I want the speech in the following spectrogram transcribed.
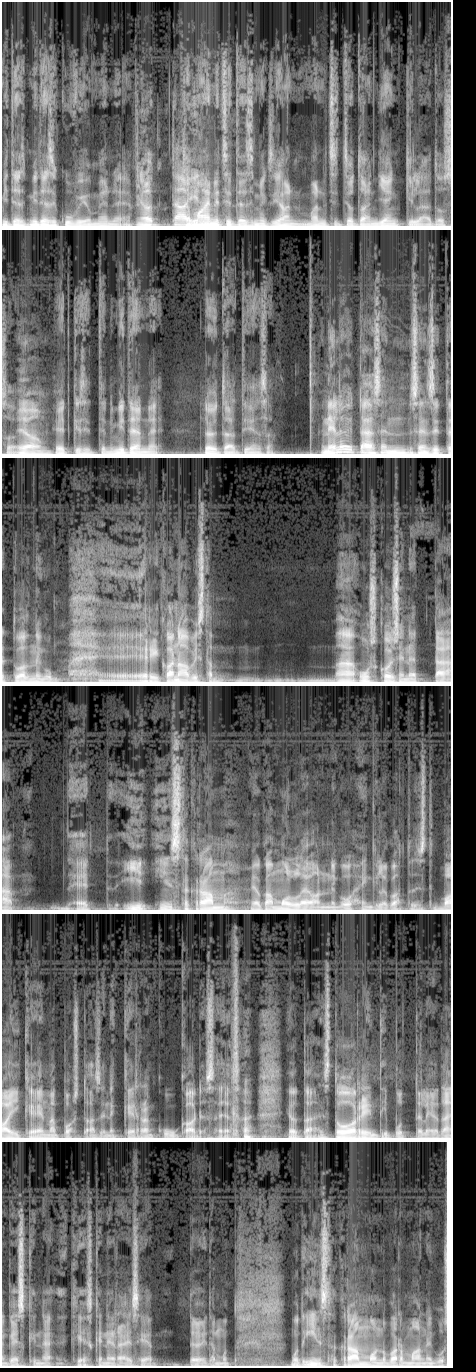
Miten, miten se kuvio menee? No, Sä mainitsit esimerkiksi ihan, mainitsit jotain Jenkkilää tuossa hetki sitten, niin miten ne löytää tiensä? Ne löytää sen, sen sitten tuolta niin kuin eri kanavista. Mä uskoisin, että, että Instagram, joka mulle on niin kuin henkilökohtaisesti vaikein, mä postaan sinne kerran kuukaudessa jotain, jotain storyin, tiputtele jotain keskene, keskeneräisiä töitä, mutta mut Instagram on varmaan niin kuin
